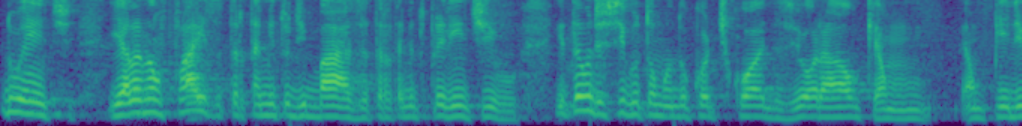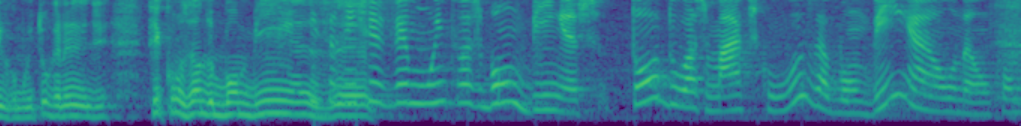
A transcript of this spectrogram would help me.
doente. E ela não faz o tratamento de base, o tratamento preventivo. Então eles ficam tomando corticoides via oral, que é um, é um perigo muito grande, ficam usando bombinhas. Isso a gente vê muito as bombinhas. Todo asmático usa bombinha ou não? Como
